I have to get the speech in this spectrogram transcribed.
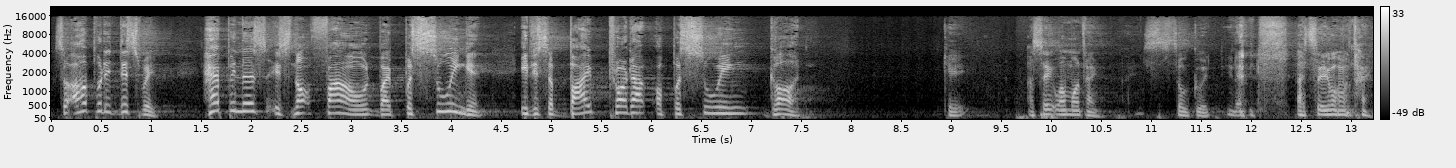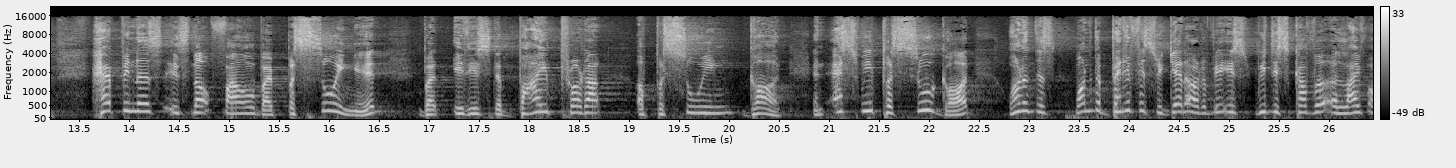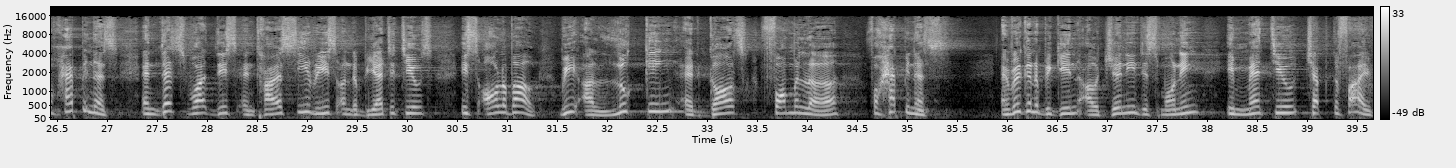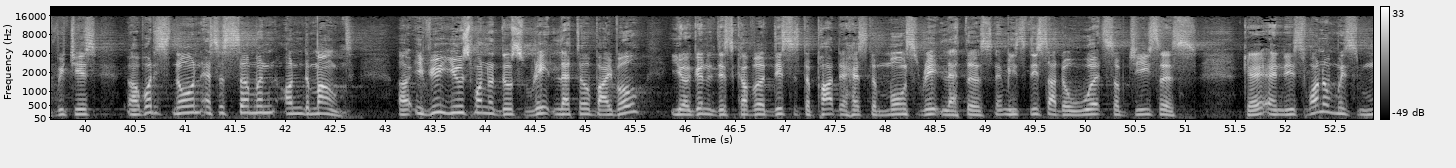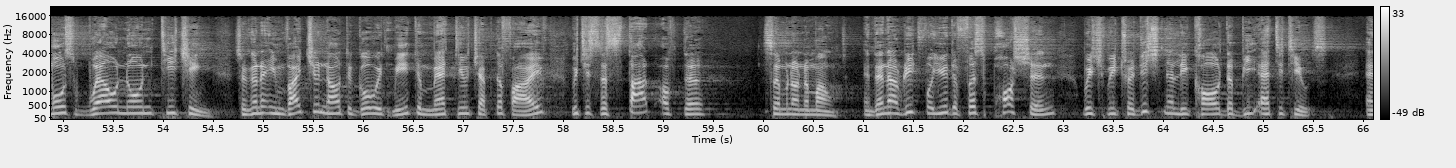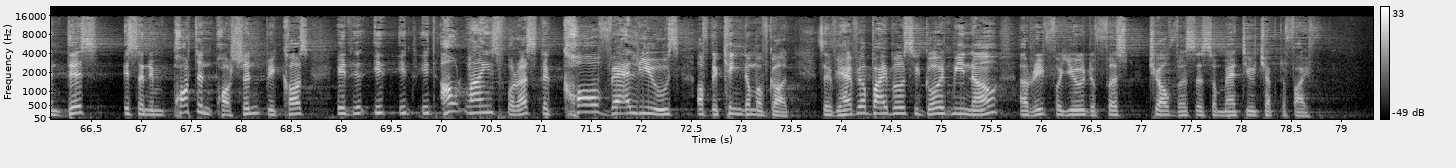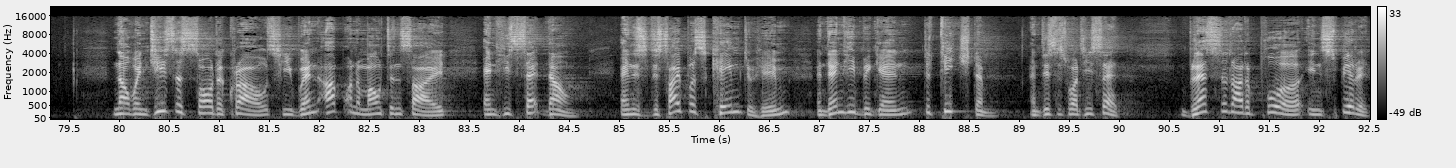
So I'll put it this way happiness is not found by pursuing it, it is a byproduct of pursuing God. Okay, I'll say it one more time. It's so good, you know. I'll say it one more time. Happiness is not found by pursuing it, but it is the byproduct of pursuing God. And as we pursue God, one of, the, one of the benefits we get out of it is we discover a life of happiness. And that's what this entire series on the Beatitudes is all about. We are looking at God's formula for happiness. And we're going to begin our journey this morning in Matthew chapter 5, which is uh, what is known as a Sermon on the Mount. Uh, if you use one of those red letter Bible, you're going to discover this is the part that has the most red letters. That means these are the words of Jesus. Okay, and it's one of his most well-known teaching. So I'm going to invite you now to go with me to Matthew chapter 5, which is the start of the Sermon on the Mount. And then I'll read for you the first portion which we traditionally call the Beatitudes. And this is an important portion because it, it, it, it, outlines for us the core values of the kingdom of God. So if you have your Bibles, you go with me now. I'll read for you the first 12 verses of Matthew chapter 5. Now, when Jesus saw the crowds, he went up on a mountainside and he sat down. And his disciples came to him, and then he began to teach them. And this is what he said Blessed are the poor in spirit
